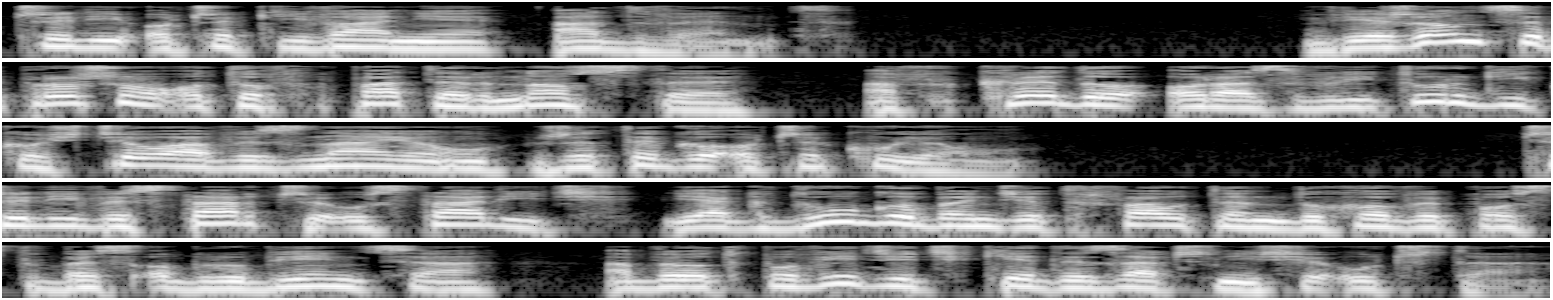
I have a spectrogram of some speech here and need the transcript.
czyli oczekiwanie, adwent. Wierzący proszą o to w Pater Noste, a w credo oraz w liturgii Kościoła wyznają, że tego oczekują. Czyli wystarczy ustalić, jak długo będzie trwał ten duchowy post bez oblubieńca, aby odpowiedzieć, kiedy zacznie się uczta.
